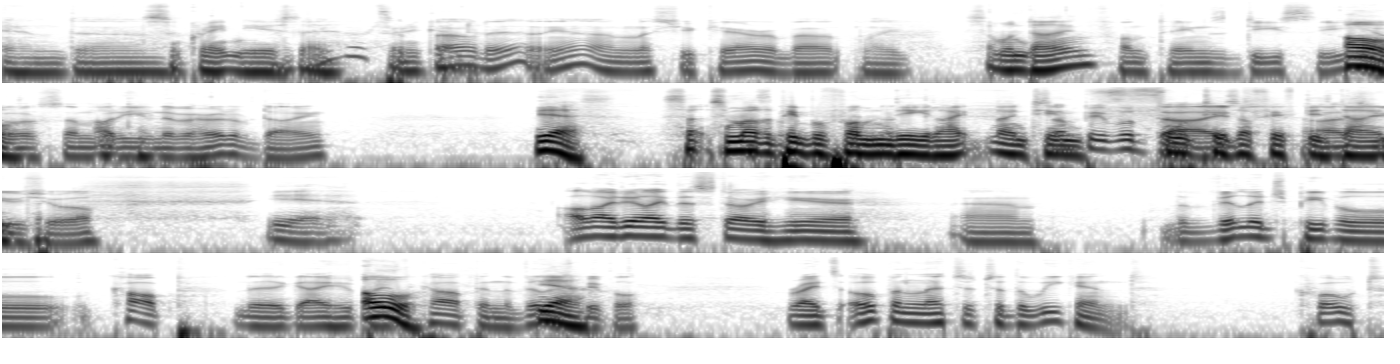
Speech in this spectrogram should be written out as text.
And uh, Some great news there. that's Very about good. it. Yeah, unless you care about like Someone dying? Fontaines DC Oh, or somebody okay. you've never heard of dying. Yes. So, some other people from the like Some people 1940s or 50s as died. usual. Yeah. Although I do like this story here. Um, the village people cop, the guy who plays Oh, the cop in the village yeah. people, writes open letter to the Weeknd. Quote,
